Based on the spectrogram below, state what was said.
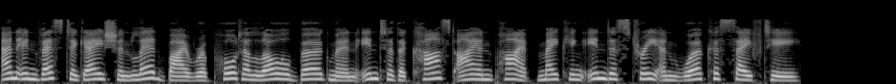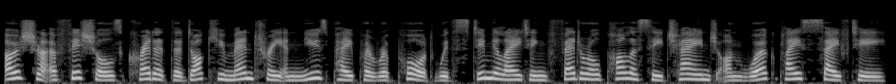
an investigation led by reporter Lowell Bergman into the cast iron pipe making industry and worker safety. OSHA officials credit the documentary and newspaper report with stimulating federal policy change on workplace safety.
